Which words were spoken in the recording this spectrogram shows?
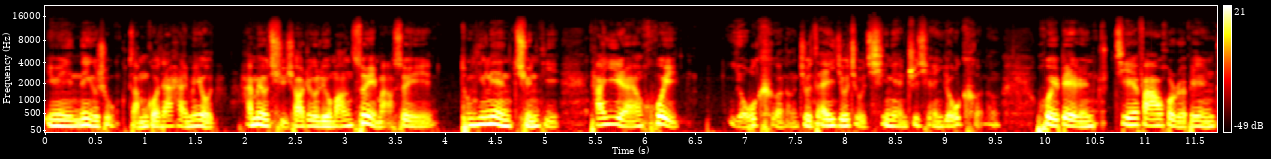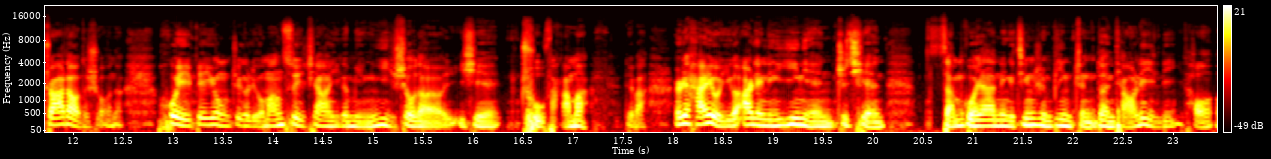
因为那个时候咱们国家还没有还没有取消这个流氓罪嘛，所以同性恋群体他依然会。有可能就在一九九七年之前，有可能会被人揭发或者被人抓到的时候呢，会被用这个流氓罪这样一个名义受到一些处罚嘛，对吧？而且还有一个二零零一年之前，咱们国家的那个精神病诊断条例里头，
